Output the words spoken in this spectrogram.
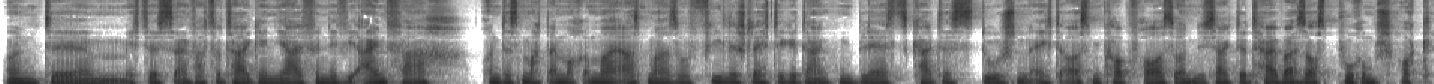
Und ähm, ich das einfach total genial finde, wie einfach. Und das macht einem auch immer erstmal so viele schlechte Gedanken, bläst kaltes Duschen echt aus dem Kopf raus und ich sagte teilweise aus purem Schock.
